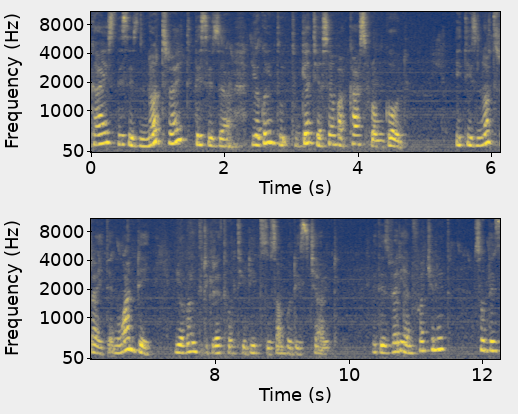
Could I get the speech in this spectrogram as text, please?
Guys, this is not right. This is, uh, you're going to, to get yourself a curse from God. It is not right. And one day, you're going to regret what you did to somebody's child. It is very unfortunate. So this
